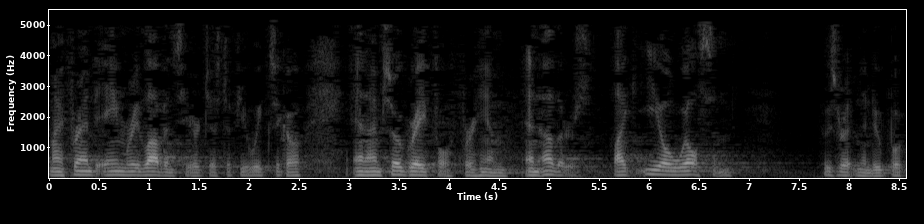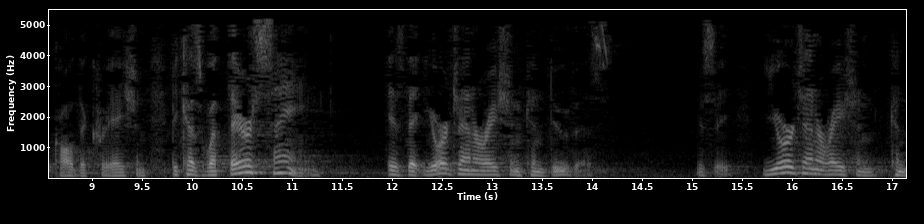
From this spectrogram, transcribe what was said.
my friend Amory Lovins here just a few weeks ago. And I'm so grateful for him and others like E.O. Wilson, who's written a new book called The Creation. Because what they're saying is that your generation can do this. You see, your generation can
